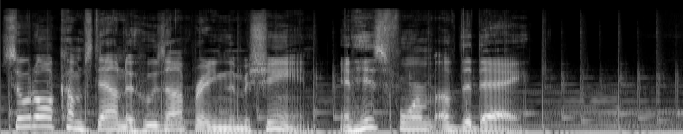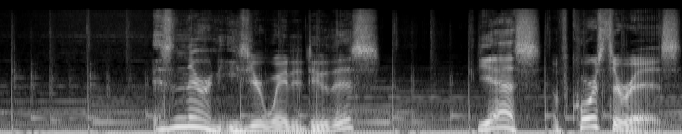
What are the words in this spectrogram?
So it all comes down to who's operating the machine and his form of the day. Isn't there an easier way to do this? Yes, of course there is.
